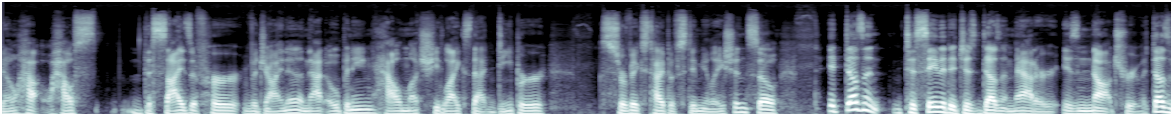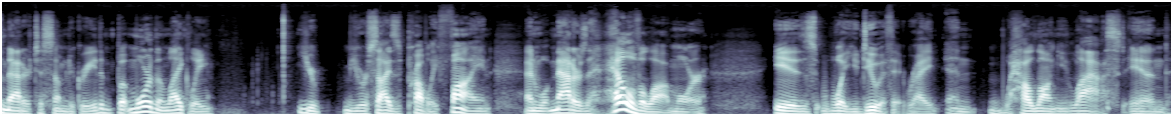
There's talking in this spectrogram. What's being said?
know how how the size of her vagina and that opening, how much she likes that deeper cervix type of stimulation. So it doesn't, to say that it just doesn't matter is not true. It does matter to some degree, but more than likely, your, your size is probably fine. And what matters a hell of a lot more is what you do with it, right? And how long you last and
